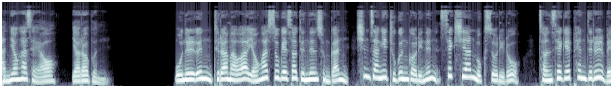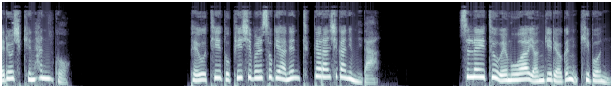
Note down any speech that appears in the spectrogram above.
안녕하세요, 여러분. 오늘은 드라마와 영화 속에서 듣는 순간 심장이 두근거리는 섹시한 목소리로 전 세계 팬들을 매료시킨 한 곡. 배우 티 도피십을 소개하는 특별한 시간입니다. 슬레이트 외모와 연기력은 기본,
